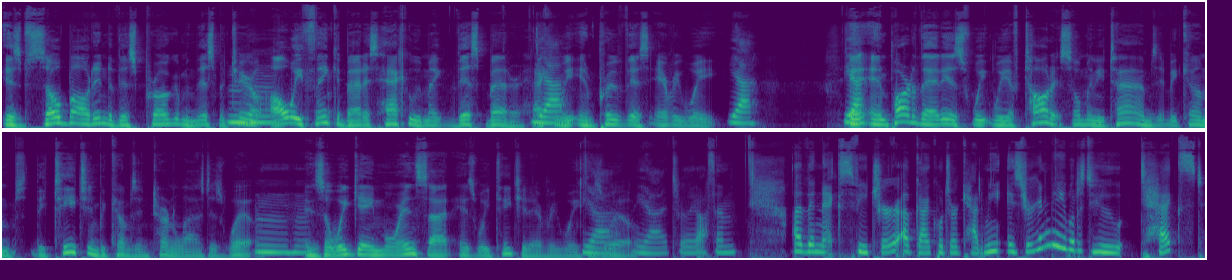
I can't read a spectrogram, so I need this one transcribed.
is so bought into this program and this material. Mhm. All we think about is how can we make this better? How Yeah. can we improve this every week? Yeah. Yeah. And, and part of that is we, we have taught it so many times, it becomes the teaching becomes internalized as well. Mhm. And so we gain more insight as we teach it every week yeah, as well. Yeah, it's really awesome. Uh, the next feature of Guide Culture Academy is you're going to be able to text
